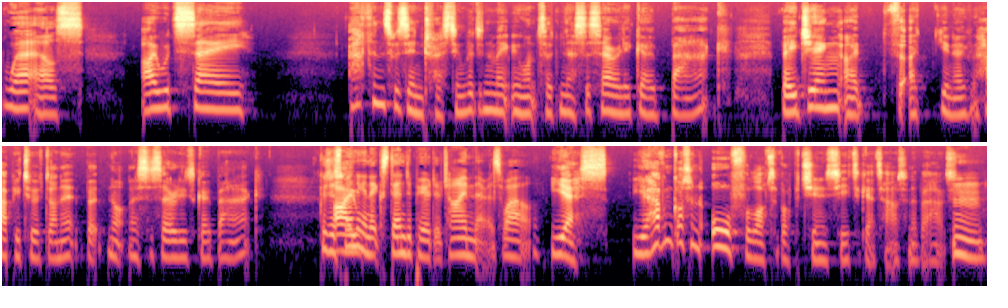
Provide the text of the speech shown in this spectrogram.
where else? I would say Athens was interesting, but didn't make me want to necessarily go back. Beijing, I, I you know, happy to have done it, but not necessarily to go back. Because you're spending I, an extended period of time there as well. Yes, you haven't got an awful lot of opportunity to get out and about. Mm.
